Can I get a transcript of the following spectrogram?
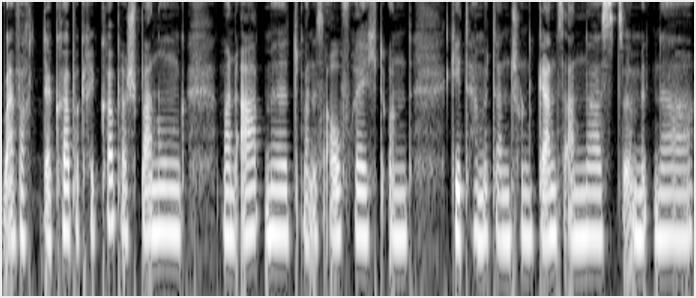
einfach der Körper kriegt Körperspannung, man atmet, man ist aufrecht und geht damit dann schon ganz anders mit einer,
